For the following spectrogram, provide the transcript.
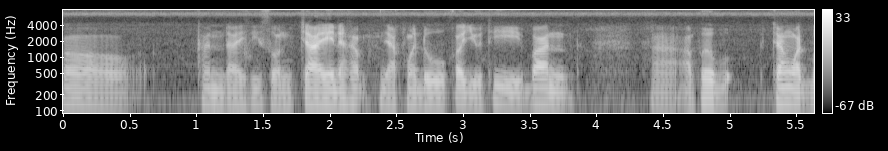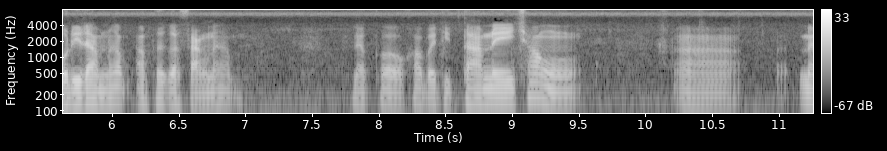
ก็ท่านใดที่สนใจนะครับ อยากมาดูก็อยู่ที่บ้านอำเภอจังหวัดบุรีรัมย์นะครับอำเภอกระสังนะครับ แล้วก็เข้าไปติดตามในช่องอใน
